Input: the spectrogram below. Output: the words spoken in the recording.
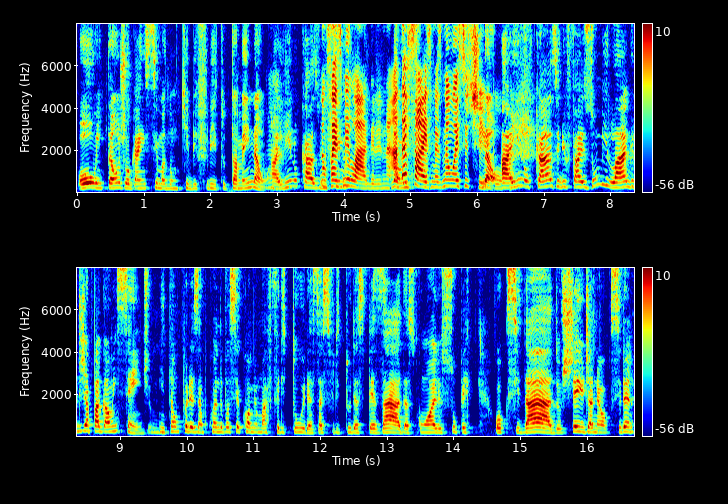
Ou então jogar em cima de um quibe frito também não. Uhum. Ali no caso. Não faz cima... milagre, né? Não, Até faz, mas não esse tipo. Não, aí no caso ele faz um milagre de apagar o incêndio. Uhum. Então, por exemplo, quando você come uma fritura, essas frituras pesadas, com óleo super oxidado, cheio de anel oxidano,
